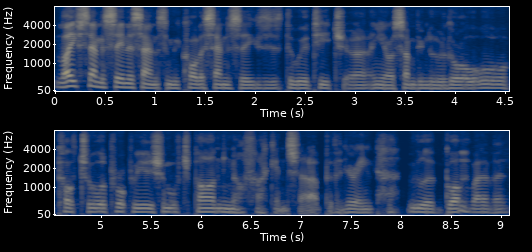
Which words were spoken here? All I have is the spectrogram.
life sensei in a sense, and we call it sensei because it's the word teacher. And you know, some people will go, "Oh, cultural appropriation which Japan." You know, fucking shut up with your own we'll go whatever.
